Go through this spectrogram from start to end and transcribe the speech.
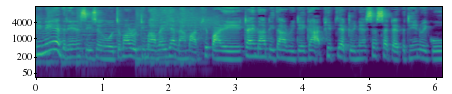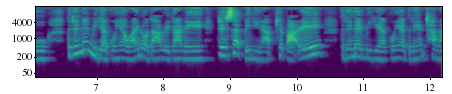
ဒီနေ့ရဲ့သတင်းအစီအစဉ်ကိုကျမတို့ဒီမှာပဲရပ်နားမှာဖြစ်ပါတယ်။တိုင်းသားဒေသတွေတဲကအဖြစ်ပြက်တွေနဲ့ဆက်ဆက်တဲ့သတင်းတွေကိုသတင်းနဲ့မီဒီယာကွန်ရက်ဝိုင်းတော်သားတွေကနေတင်ဆက်ပေးနေတာဖြစ်ပါတယ်။သတင်းနဲ့မီဒီယာကွန်ရက်သတင်းဌာန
